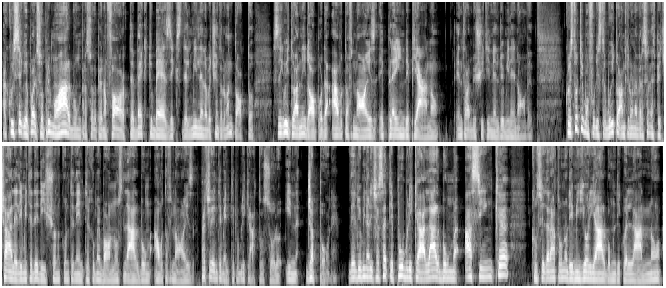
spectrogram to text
a cui segue poi il suo primo album per solo pianoforte, Back to Basics del 1998, seguito anni dopo da Out of Noise e Playing the Piano, entrambi usciti nel 2009. Quest'ultimo fu distribuito anche in una versione speciale limited edition contenente come bonus l'album Out of Noise, precedentemente pubblicato solo in Giappone. Nel 2017 pubblica l'album Async, considerato uno dei migliori album di quell'anno,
